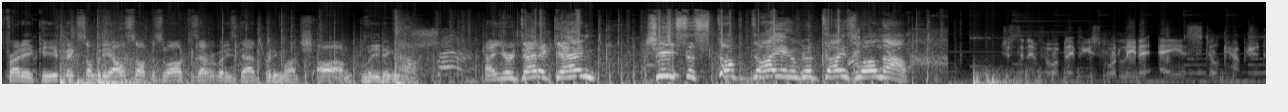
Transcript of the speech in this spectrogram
Freddy, can you pick somebody else up as well? Because everybody's dead pretty much. Oh, I'm bleeding now. Sure. And you're dead again? Jesus, stop dying! I'm gonna die as well now! Squad leader. A is still captured.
